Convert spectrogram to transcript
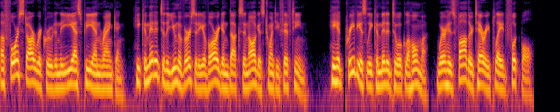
A four-star recruit in the ESPN ranking, he committed to the University of Oregon Ducks in August 2015. He had previously committed to Oklahoma, where his father Terry played football.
